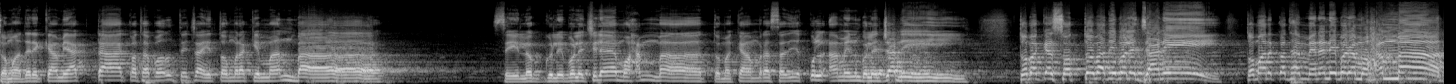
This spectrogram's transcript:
তোমাদেরকে আমি একটা কথা বলতে চাই, তোমরা কি মানবা? সেই লোকগুলি বলেছিল মোহাম্মদ, তোমাকে আমরা সাদিকুল আমিন বলে জানি। তোমাকে সত্যবাদী বলে জানি। তোমার কথা মেনে নেব রে মোহাম্মদ।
